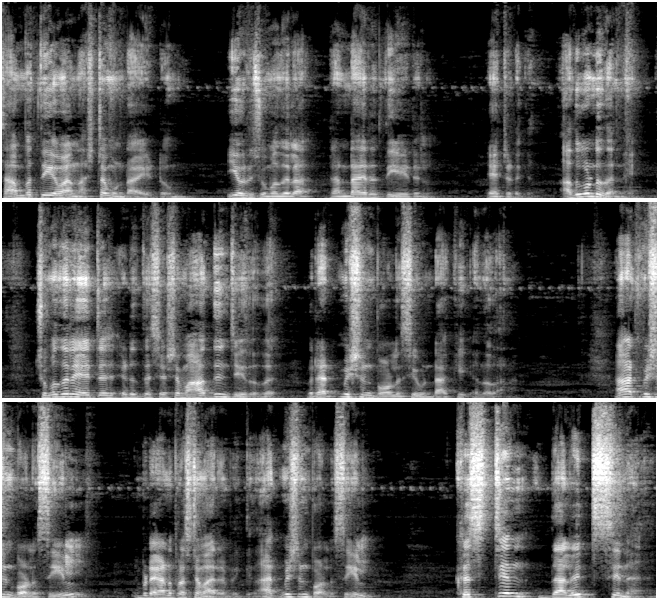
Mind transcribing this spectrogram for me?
സാമ്പത്തികമായ നഷ്ടമുണ്ടായിട്ടും ഈ ഒരു ചുമതല രണ്ടായിരത്തി ഏഴിൽ ഏറ്റെടുക്കുന്നത്. അതുകൊണ്ട് തന്നെ ചുമതല ഏറ്റ എടുത്ത ശേഷം ആദ്യം ചെയ്തത് ഒരു അഡ്മിഷൻ പോളിസി ഉണ്ടാക്കി എന്നതാണ്. ആ അഡ്മിഷൻ പോളിസിയിൽ ഇവിടെയാണ് പ്രശ്നം ആരംഭിക്കുന്നത്. അഡ്മിഷൻ പോളിസിയിൽ ക്രിസ്ത്യൻ ദളിറ്റ്സിന്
